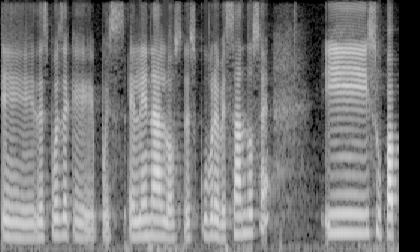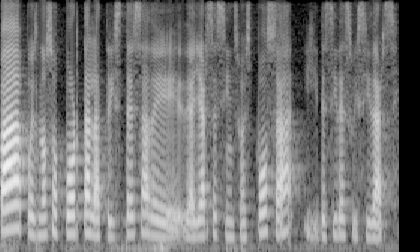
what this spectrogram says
eh, después de que pues Elena los descubre besándose y su papá pues no soporta la tristeza de, de hallarse sin su esposa y decide suicidarse.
